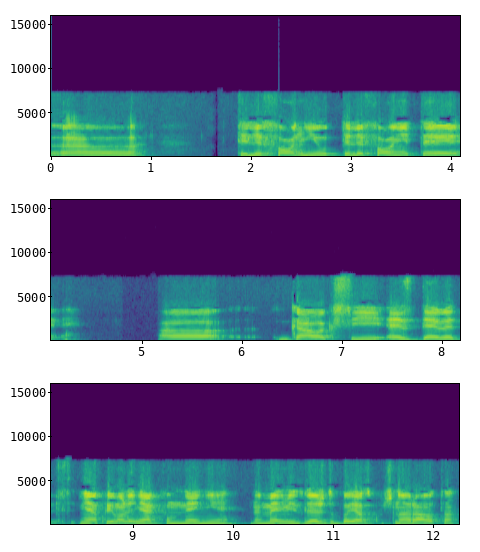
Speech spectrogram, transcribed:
А, телефони. От телефоните а, Galaxy S9. Някой има ли някакво мнение? На мен ми изглежда бая скучна работа.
